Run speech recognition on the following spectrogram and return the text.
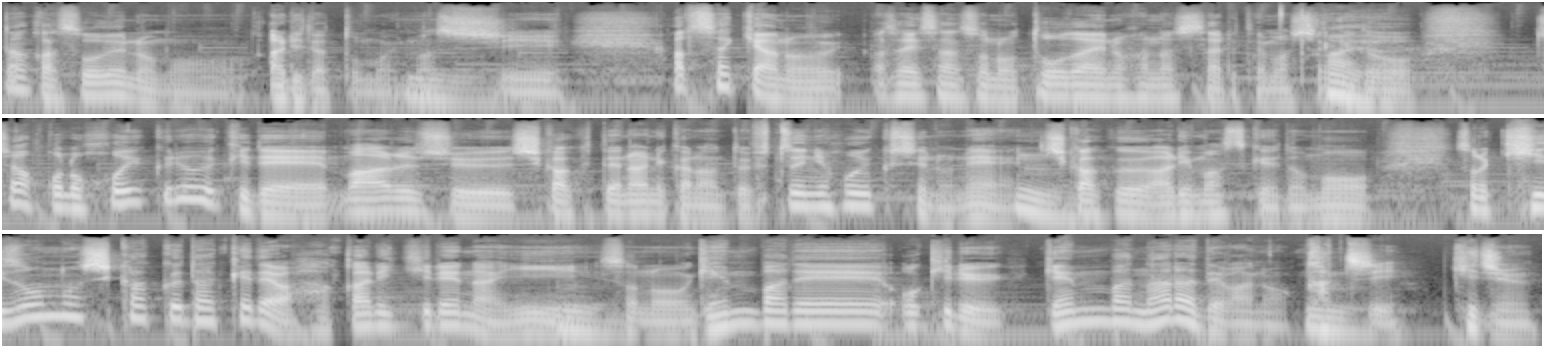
なんかそういうのもありだと思いますし、あとさっきあの浅井さんその東大の話されてましたけど、はいはい。じゃあこの保育領域で、まあ、ある種資格って何かなんて普通に保育士のね、うん。資格ありますけれどもその既存の資格だけでは測りきれない、うん。その現場で起きる現場ならではの価値、基準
